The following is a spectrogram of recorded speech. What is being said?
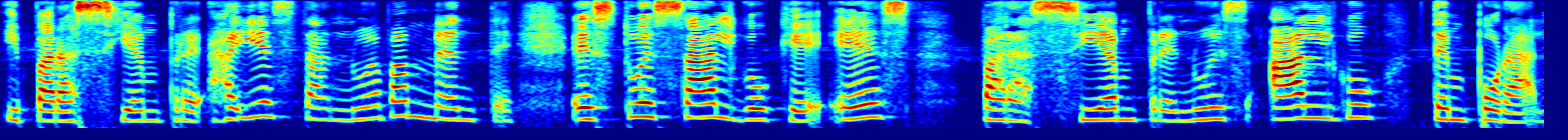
y para siempre. Ahí está nuevamente. Esto es algo que es para siempre, no es algo temporal.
